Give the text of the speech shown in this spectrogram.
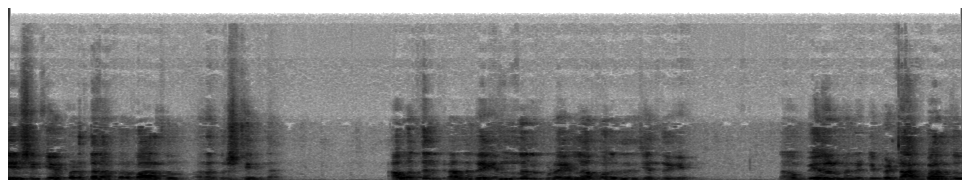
ದೇಶಕ್ಕೆ ಬಡತನ ಬರಬಾರದು ಅನ್ನೋ ದೃಷ್ಟಿಯಿಂದ ಅವತ್ತಿನ ಕಾಲದಲ್ಲಿ ಎಲ್ಲರೂ ಕೂಡ ಎಲ್ಲ ವರ್ಗದ ಜನರಿಗೆ ನಾವು ಬೇರೆಯವ್ರ ಮೇಲೆ ಡಿಪೆಂಡ್ ಆಗಬಾರ್ದು,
